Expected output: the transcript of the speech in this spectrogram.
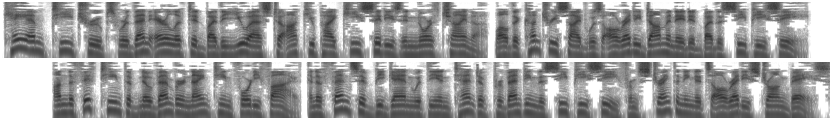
KMT troops were then airlifted by the U.S. to occupy key cities in North China, while the countryside was already dominated by the CPC. On 15 November 1945, an offensive began with the intent of preventing the CPC from strengthening its already strong base.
